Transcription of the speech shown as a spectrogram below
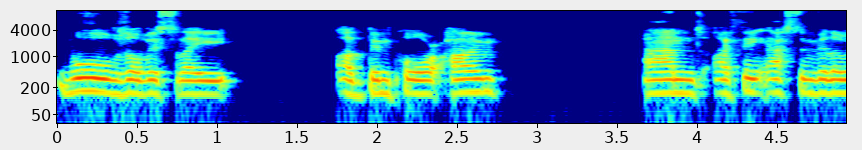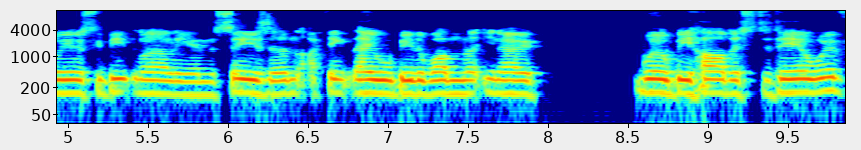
Wolves obviously have been poor at home. And I think Aston Villa, we obviously beat them early in the season. I think they will be the one that, you know, will be hardest to deal with.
